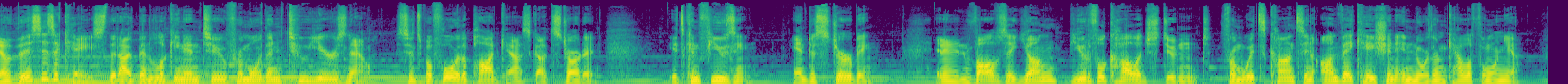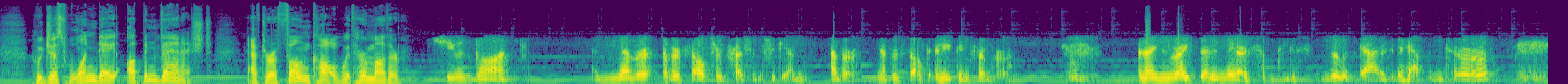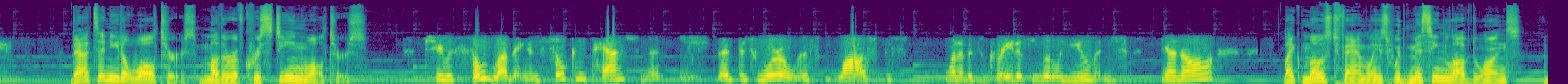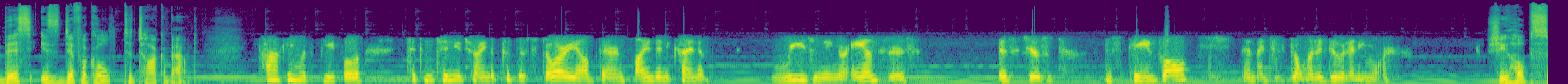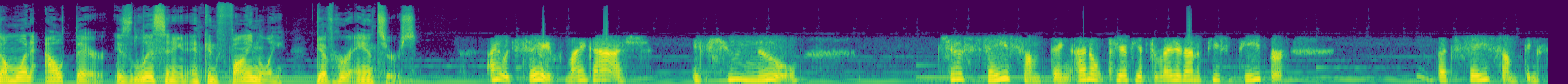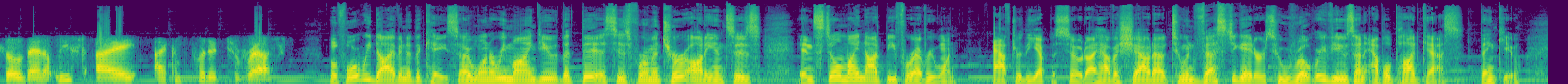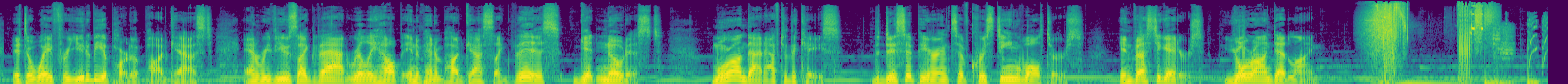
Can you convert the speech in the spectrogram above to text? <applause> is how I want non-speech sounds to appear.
Now, this is a case that I've been looking into for more than two years now, since before the podcast got started. It's confusing and disturbing, and it involves a young, beautiful college student from Wisconsin on vacation in Northern California, who just one day up and vanished after a phone call with her mother. She was gone. I never, ever felt her presence again. Ever. Never felt anything from her. And I knew right then and there something really bad had happened to her. That's Anita Walters, mother of Christine Walters. She was so loving and so compassionate that this world has lost one of its greatest little humans, you know? Like most families with missing loved ones, this is difficult to talk about. Talking with people to continue trying to put the story out there and find any kind of reasoning or answers is just it's painful and I just don't want to do it anymore. She hopes someone out there is listening and can finally give her answers. I would say, my gosh, if you knew, just say something. I don't care if you have to write it on a piece of paper, but say something so that at least I I can put it to rest. Before we dive into the case, I want to remind you that this is for mature audiences and still might not be for everyone. After the episode, I have a shout out to investigators who wrote reviews on Apple Podcasts. Thank you. It's a way for you to be a part of the podcast, and reviews like that really help independent podcasts like this get noticed. More on that after the case. The disappearance of Christine Walters. Investigators, you're on deadline.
